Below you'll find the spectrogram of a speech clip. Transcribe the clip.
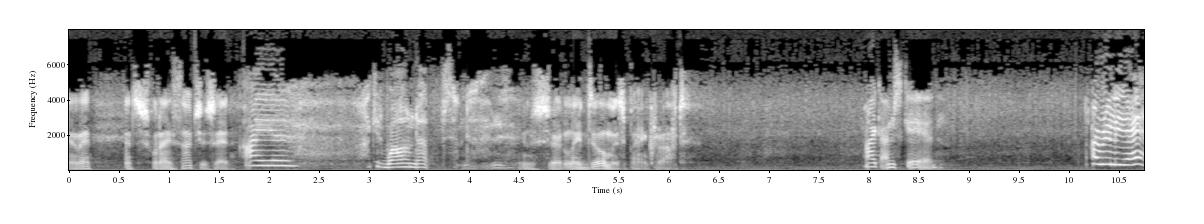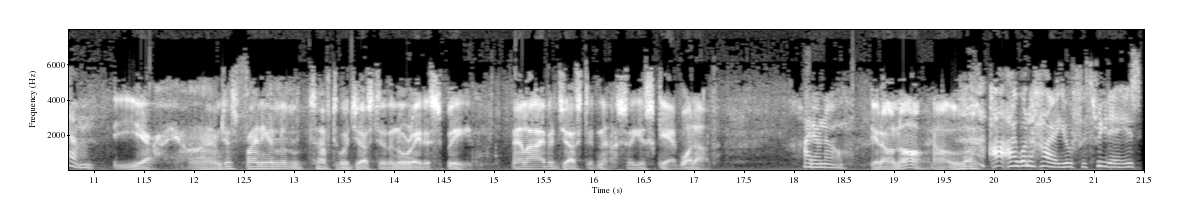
Yeah, that, that's what I thought you said. I, uh, I get wound up sometimes. You certainly do, Miss Bancroft. Mike, I'm scared. I really am. Yeah, I'm just finding it a little tough to adjust to the new rate of speed. Well, I've adjusted now, so you're scared. What of? I don't know. You don't know. Now, look. I, I want to hire you for three days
